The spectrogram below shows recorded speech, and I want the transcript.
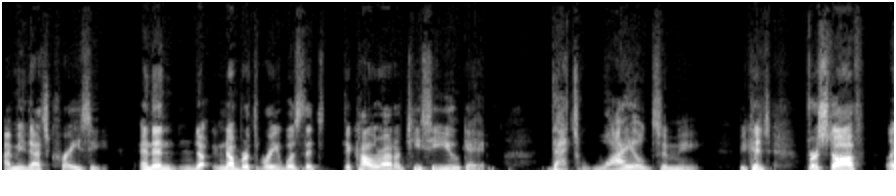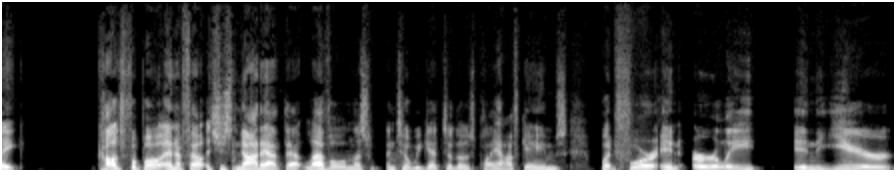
I mean, that's crazy. And then n- number three was the the Colorado TCU game. That's wild to me because first off, like college football, NFL, it's just not at that level unless until we get to those playoff games. But for an early in the year,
